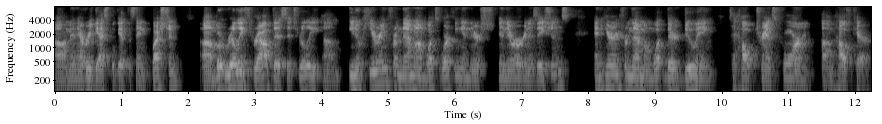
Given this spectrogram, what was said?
um, and every guest will get the same question. Um, but really, throughout this, it's really, um, you know, hearing from them on what's working in their in their organizations, and hearing from them on what they're doing to help transform um, healthcare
